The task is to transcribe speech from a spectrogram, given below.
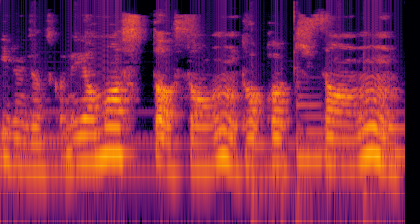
いるんじゃないですかね。山下さん、高木さん、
